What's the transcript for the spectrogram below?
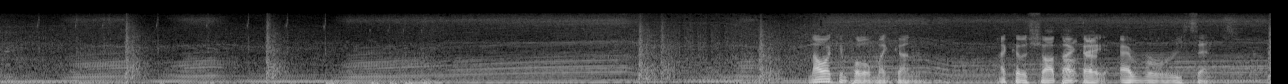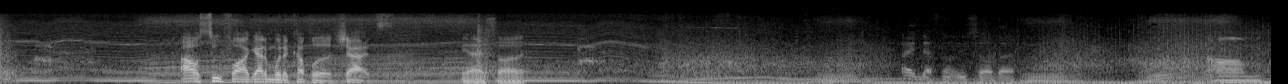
Now I can pull out my gun. I could have shot that Okay. guy every since. I was too far. I got him with a couple of shots. Yeah, I saw it. I definitely saw that. Um,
